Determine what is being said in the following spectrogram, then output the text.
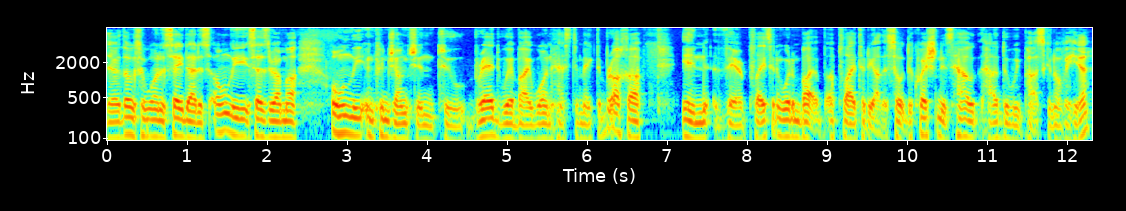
There are those who want to say that it's only, says the Ramah, only in conjunction to bread, whereby one has to make the bracha in their place, and it wouldn't apply to the other. So the question is, how, how do we paskin over here?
